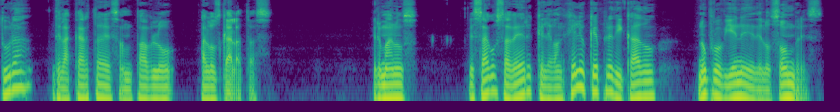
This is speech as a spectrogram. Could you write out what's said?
De la carta de San Pablo a los Gálatas. Hermanos, les hago saber que el Evangelio que he predicado no proviene de los hombres,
